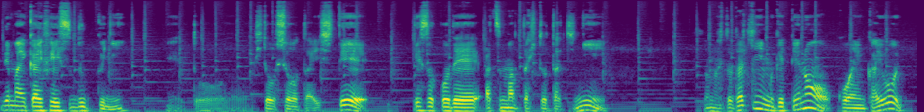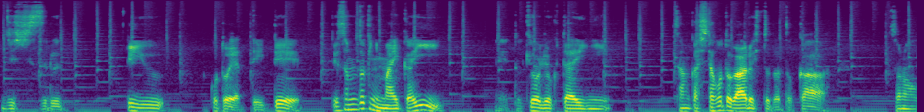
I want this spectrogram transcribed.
で、毎回 Facebook に、えっ、ー、と、人を招待して、で、そこで集まった人たちに、その人たちに向けての講演会を実施するっていうことをやっていて、で、その時に毎回、えっ、ー、と、協力隊に参加したことがある人だとか、その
